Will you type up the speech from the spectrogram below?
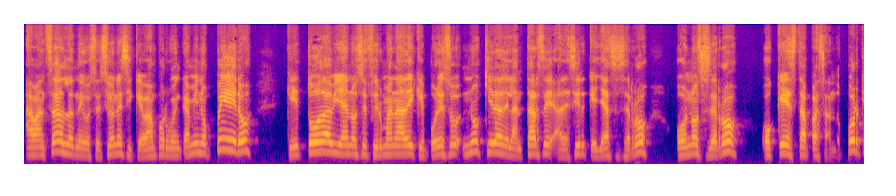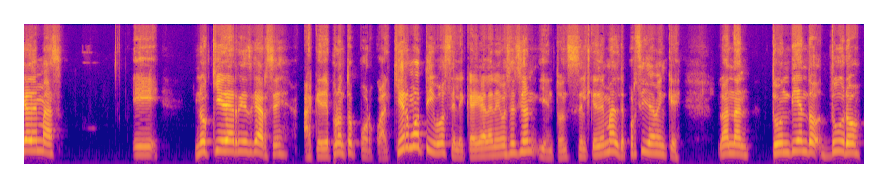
avanzadas las negociaciones y que van por buen camino, pero que todavía no se firma nada y que por eso no quiere adelantarse a decir que ya se cerró o no se cerró o qué está pasando. Porque además eh, no quiere arriesgarse a que de pronto por cualquier motivo se le caiga la negociación y entonces él quede mal. De por sí ya ven que lo andan tundiendo duro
